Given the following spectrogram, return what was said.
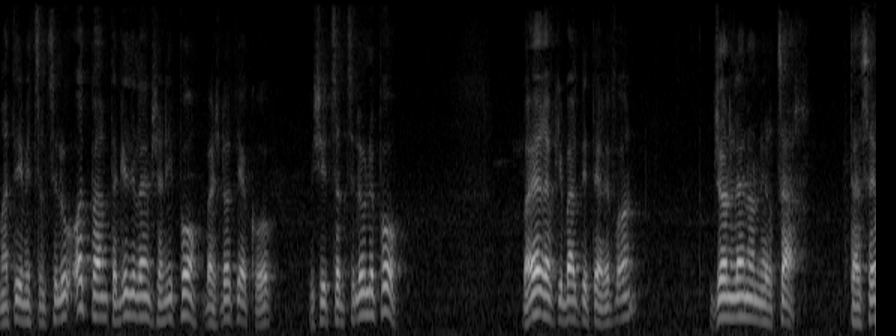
אמרתי, הם יצלצלו עוד פעם, תגידי להם שאני פה, באשדות יעקב, ושיצלצלו לפה. בערב קיבלתי טלפון, ג'ון לנון נרצח, תעשה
